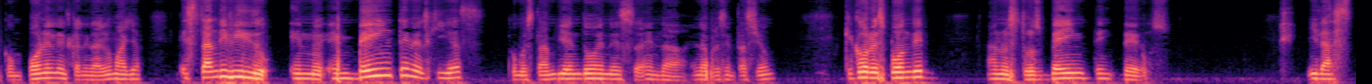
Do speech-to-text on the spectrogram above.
componen el calendario maya están divididos en, 20 energías como están viendo en, en, la, en la presentación, que corresponden a nuestros 20 dedos. Y las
